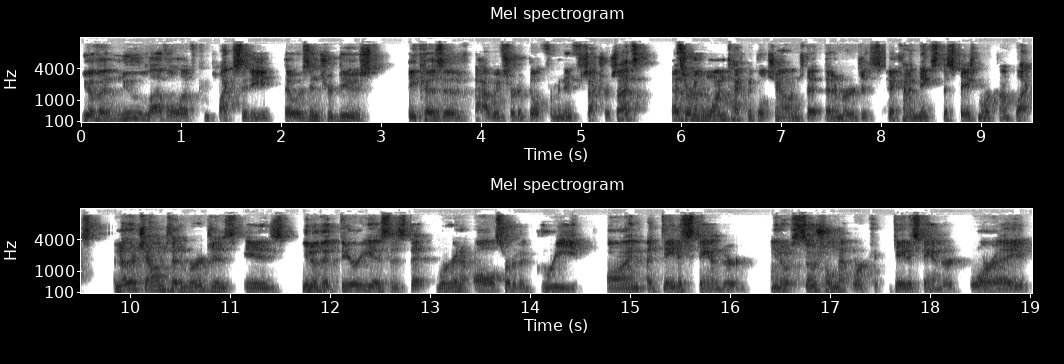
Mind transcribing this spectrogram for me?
you have a new level of complexity that was introduced because of how we've sort of built from an infrastructure. So that's that's sort of one technical challenge that, that emerges that kind of makes the space more complex. Another challenge that emerges is, you know, the theory is is that we're going to all sort of agree on a data standard you know, social network data standard or a,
